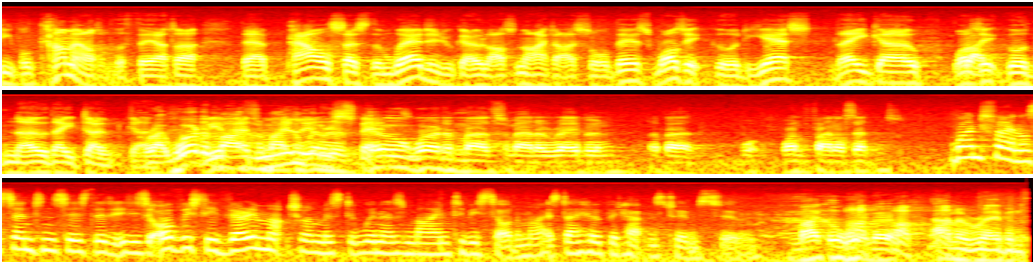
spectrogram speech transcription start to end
People come out of the theatre, their pal says to them, where did you go last night? I saw this. Was it good? Yes, they go. Was right. it good? No, they don't go. Right, word of We've mouth from Michael Winner is no word of mouth from Anna Raeburn about one final sentence. One final sentence is that it is obviously very much on Mr. Winner's mind to be sodomized. I hope it happens to him soon. Michael Winner, Anna Raeburn.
